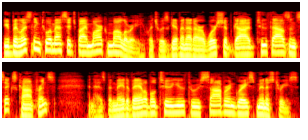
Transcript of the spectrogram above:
You've been listening to a message by Mark Mullery, which was given at our Worship God 2006 conference and has been made available to you through Sovereign Grace Ministries.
